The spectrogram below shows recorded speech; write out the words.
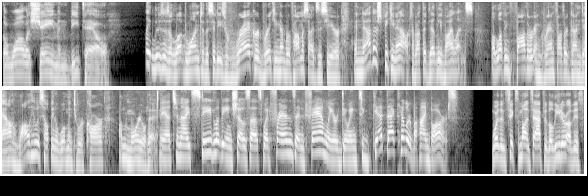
the wall of shame in detail loses a loved one to the city's record-breaking number of homicides this year, and now they're speaking out about the deadly violence. A loving father and grandfather gunned down while he was helping a woman to her car on Memorial Day. Yeah, tonight Steve Levine shows us what friends and family are doing to get that killer behind bars. More than six months after the leader of this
